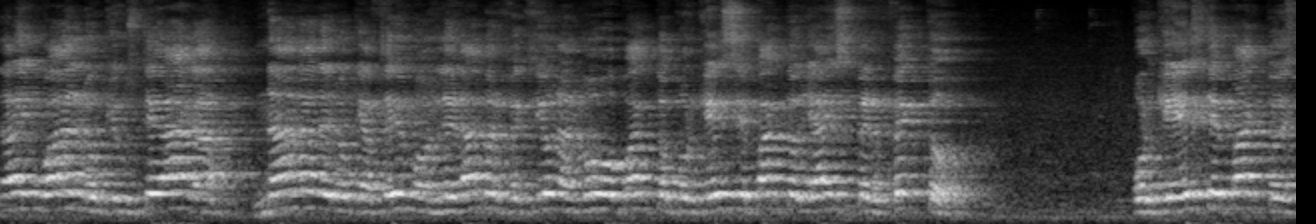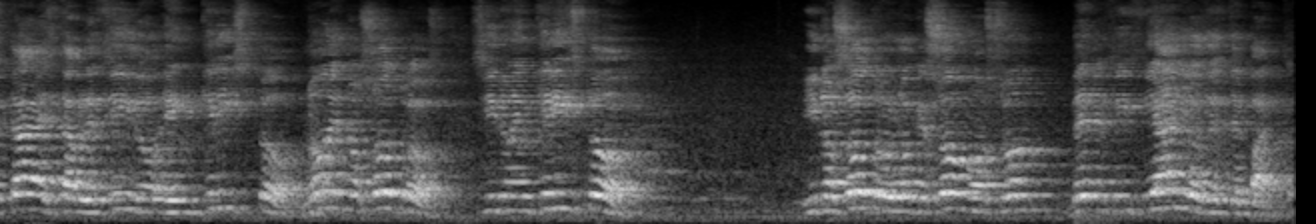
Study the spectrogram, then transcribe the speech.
Da igual lo que usted haga, nada de lo que hacemos le da perfección al nuevo pacto porque ese pacto ya es perfecto. Porque este pacto está establecido en Cristo, no en nosotros, sino en Cristo. Y nosotros lo que somos son beneficiarios de este pacto.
